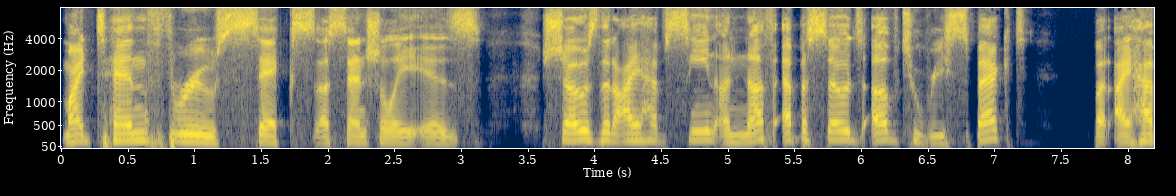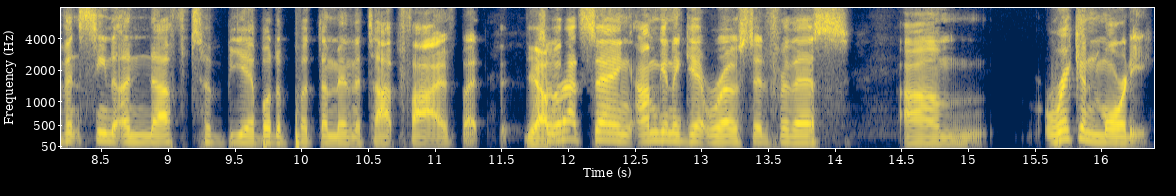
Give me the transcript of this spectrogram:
my ten through six essentially is shows that I have seen enough episodes of to respect but I haven't seen enough to be able to put them in the top five. But yeah, so without saying, I'm gonna get roasted for this. Um, Rick and Morty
